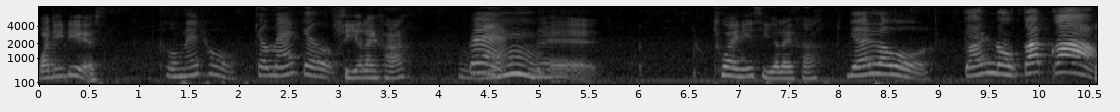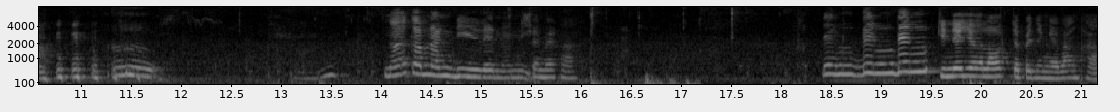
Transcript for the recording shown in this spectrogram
What is this โทแมโตโทแมโตสีอะไรคะแม่ Red ถ้วยนี้สีอะไรคะเยลโล่จอนโดกับก้าวเนื้อกำลังดีเลยนะนี่ ใช่ไหมคะ ดึงดึงดึงกินเยอะๆแล้วจะเป็นยังไงบ้างคะ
